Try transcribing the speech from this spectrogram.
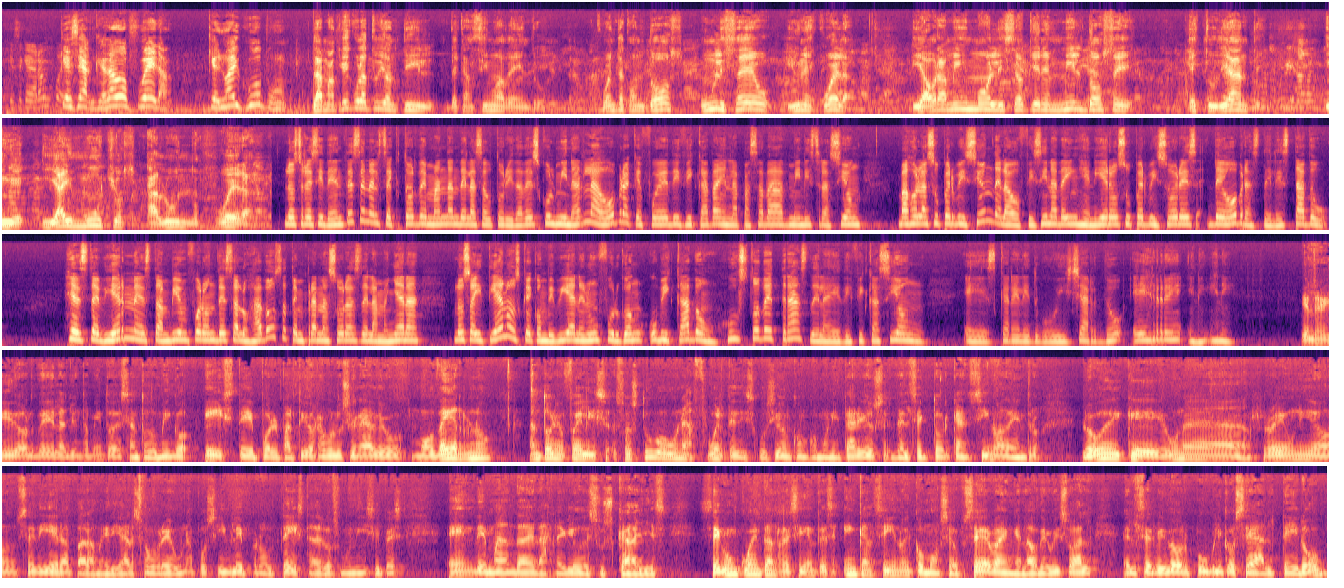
que se, han quedado fuera, que no hay cupo. La matrícula estudiantil de Cancino Adentro cuenta con dos, un liceo y una escuela. Y ahora mismo el liceo tiene 1012 estudiantes y, hay muchos alumnos fuera. Los residentes en el sector demandan de las autoridades culminar la obra que fue edificada en la pasada administración bajo la supervisión de la Oficina de Ingenieros Supervisores de Obras del Estado. Este viernes también fueron desalojados a tempranas horas de la mañana los haitianos que convivían en un furgón ubicado justo detrás de la edificación. Es Carelet Guichardo, RNN. El regidor del Ayuntamiento de Santo Domingo Este por el Partido Revolucionario Moderno, Antonio Félix, sostuvo una fuerte discusión con comunitarios del sector Cancino Adentro luego de que una reunión se diera para mediar sobre una posible protesta de los municipios en demanda del arreglo de sus calles. Según cuentan residentes en Cancino y como se observa en el audiovisual, el servidor público se alteró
